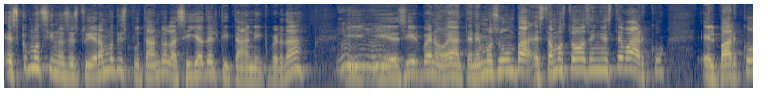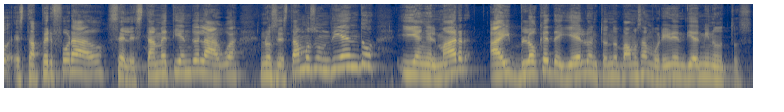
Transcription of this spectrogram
es como si nos estuviéramos disputando las sillas del Titanic, ¿verdad? y, decir, bueno, vean, tenemos un estamos todos en este barco, el barco está perforado, se le está metiendo el agua, nos estamos hundiendo y en el mar hay bloques de hielo, entonces nos vamos a morir en 10 minutos.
